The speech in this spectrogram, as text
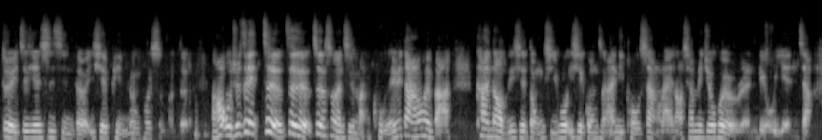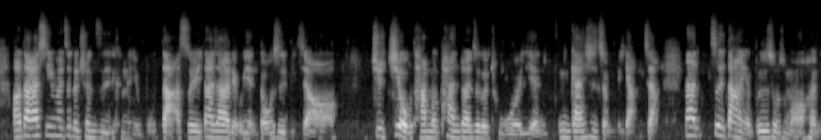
对这件事情的一些评论或什么的。然后我觉得这这个这个这个社团其实蛮酷的，因为大家会把看到的一些东西或一些工程案例抛上来，然后下面就会有人留言这样。然后大家是因为这个圈子可能也不大，所以大家的留言都是比较就就他们判断这个图而言应该是怎么样这样。那这当然也不是说什么很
